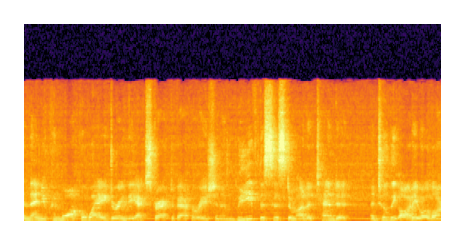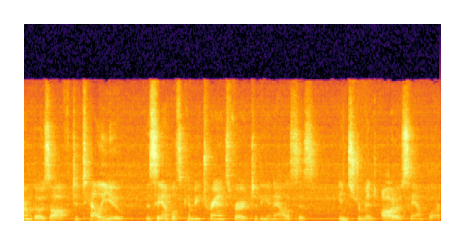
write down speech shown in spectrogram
and then you can walk away during the extract evaporation and leave the system unattended until the audio alarm goes off to tell you the samples can be transferred to the analysis instrument auto sampler.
